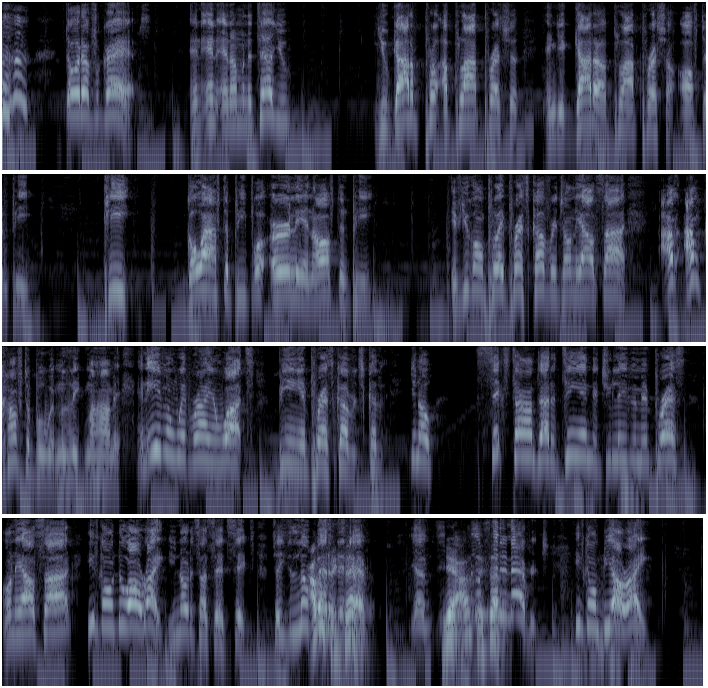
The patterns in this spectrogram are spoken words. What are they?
throw it up for grabs. And and and I'm gonna tell you, you gotta apply pressure, and you gotta apply pressure often, Pete. Pete, go after people early and often, Pete. If you're gonna play press coverage on the outside, I'm, I'm comfortable with Malik Muhammad, and even with Ryan Watts being in press coverage, because you know, six times out of ten that you leave him in press on the outside, he's gonna do all right. You notice I said six, so he's a little better than seven. average. Yeah, yeah, I would say better than average. He's gonna be all right.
